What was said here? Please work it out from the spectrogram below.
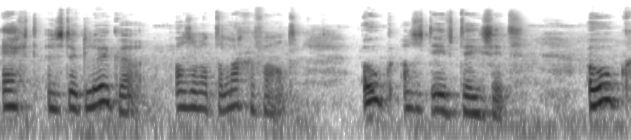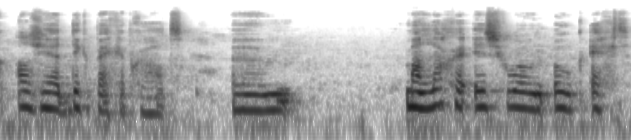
echt een stuk leuker als er wat te lachen valt. Ook als het even tegen zit. Ook als je dikke pech hebt gehad. Ehm, maar lachen is gewoon ook echt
